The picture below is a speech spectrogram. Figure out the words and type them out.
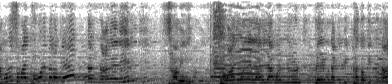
এমন সময় খবর পেল কে? না নাঙেলির স্বামী। সবাই বলে, লাইলা মন্নুর প্রেম নাকি বিখ্যাত কিন্তু না।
